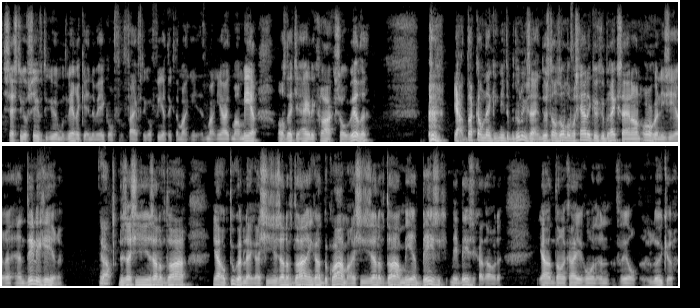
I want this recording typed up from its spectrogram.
60 of 70 uur moet werken in de week, of 50 of 40, dat maakt niet, het maakt niet uit, maar meer als dat je eigenlijk graag zou willen. ja, dat kan denk ik niet de bedoeling zijn. Dus dan zal er waarschijnlijk een gebrek zijn aan organiseren en delegeren. Ja. Dus als je jezelf daar ja, op toe gaat leggen, als je jezelf daarin gaat bekwamen, als je jezelf daar meer bezig, mee bezig gaat houden, ja, dan ga je gewoon een veel leuker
